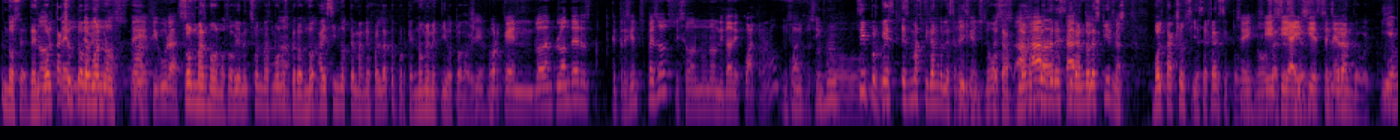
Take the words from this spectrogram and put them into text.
No sé, del No, Bolt Action de- de todavía monos, no. de figuras. Son más monos, obviamente son más monos, Ah, pero no, ahí sí no te manejo el dato porque no me he metido todavía, Sí, ¿no? porque en Blood and Plunder que 300 pesos y son una unidad de 4, ¿no? Ujú, 4, 5. Sí, porque es, es más tirando la skirmish, 300 ¿no? O sea, pesos. Blood and Plunder es exacto, tirando la skirmish. exacto. Bolt Action sí es ejército, Sí, sí, sea, sí, ese ahí sí es es tener- grande, güey. Y en,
